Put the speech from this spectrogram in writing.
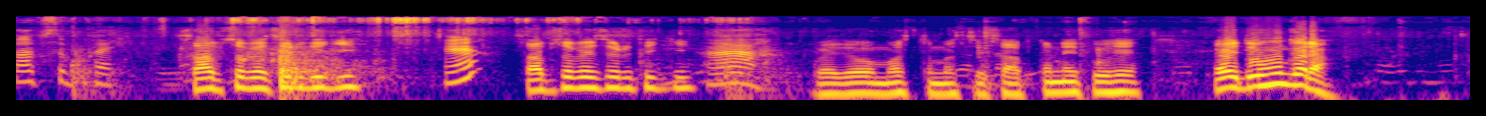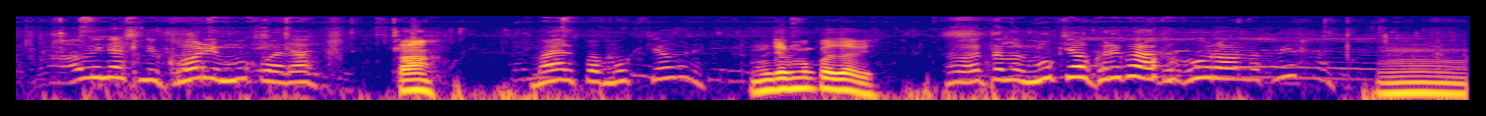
સાફ સફાઈ. સાફ સફાઈ શરૂ થઈ ગઈ? હે? સાફ સફાઈ શરૂ થઈ ગઈ? હા. ભાઈ જો મસ્ત મસ્ત સાફ કરી નાખ્યું છે. એ તું શું કરા? અવિનાશની ઘોડી મૂકવા જાવ. કા? માલ પર મૂકી જાવ ને. અંદર મૂકવા જાવી? હા તમે મૂકી જાવ ઘડી વાર આપણે ખોરાવાનું નથી હમ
